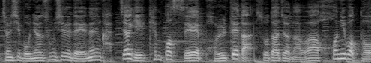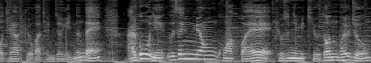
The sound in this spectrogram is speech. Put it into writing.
2015년 숭실대에는 갑자기 캠퍼스에 벌떼가 쏟아져 나와 허니버터 대학교가 된 적이 있는데 알고 보니 의생명공학과에 교수님이 키우던 벌 중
